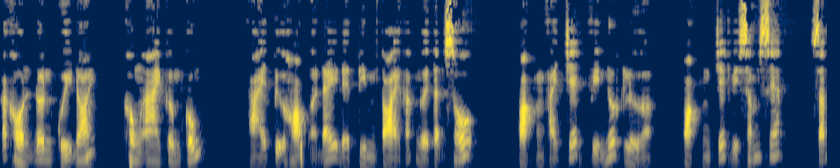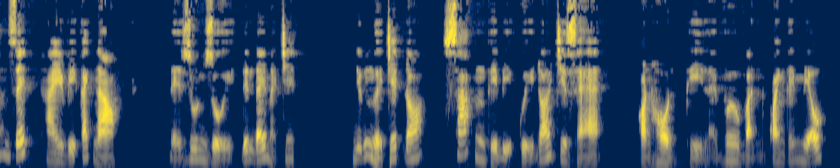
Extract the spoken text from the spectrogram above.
Các hồn đơn quỷ đói, không ai cơm cúng, phải tự họp ở đây để tìm tòi các người tận số, hoặc phải chết vì nước lửa, hoặc chết vì sấm sét, rắn rết hay vì cách nào, để run rủi đến đấy mà chết. Những người chết đó xác thì bị quỷ đói chia sẻ, còn hồn thì lại vơ vẩn quanh cái miễu,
